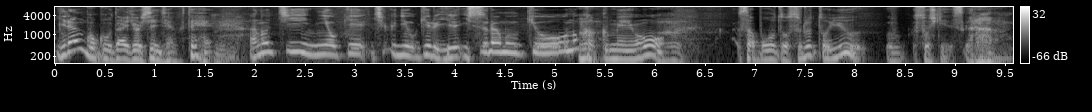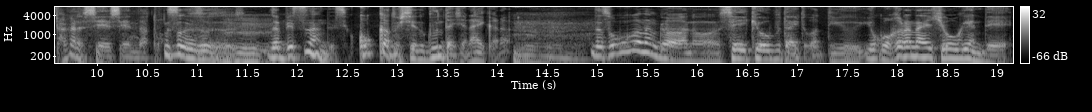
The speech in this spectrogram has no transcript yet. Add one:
イラン国を代表してんじゃなくて、あの地におけ地区におけるイスラム教の革命をサポートするという組織ですから、うん、だから聖戦だと。そうですそうです、うん、別なんですよ。国家としての軍隊じゃないから,、うん、だそこがなんかあの政教部隊とかっていうよくわからない表現で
